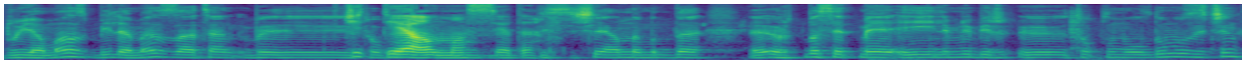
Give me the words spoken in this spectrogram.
duyamaz, bilemez. Zaten e, ciddiye toplum, almaz ya da şey anlamında e, örtbas etmeye eğilimli bir e, toplum olduğumuz için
